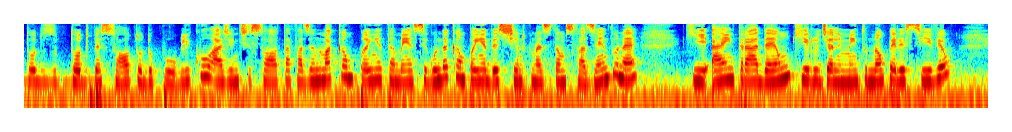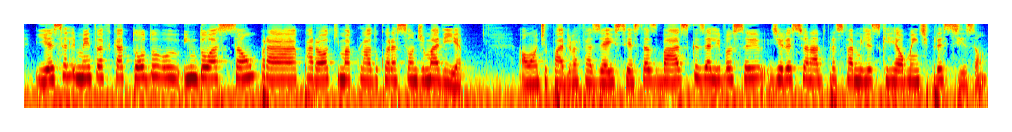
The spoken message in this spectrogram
todo o pessoal, todo o público. A gente só está fazendo uma campanha também, a segunda campanha deste ano que nós estamos fazendo, né? Que a entrada é um quilo de alimento não perecível e esse alimento vai ficar todo em doação para a Paróquia Imaculado Coração de Maria onde o padre vai fazer as cestas básicas e ali ser direcionado para as famílias que realmente precisam.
